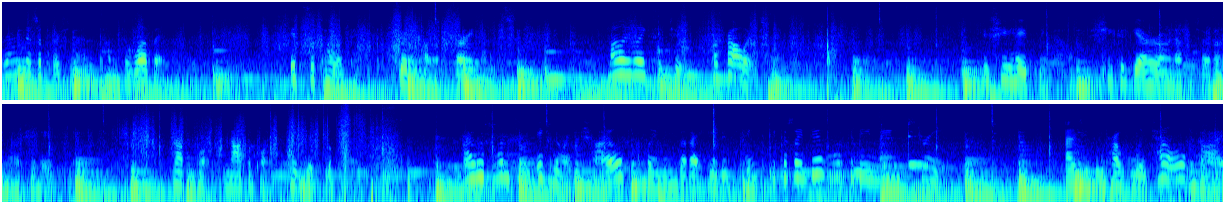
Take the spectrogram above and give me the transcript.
grown as a person and come to love it. It's the color pink. Good color, very nice. Molly likes it too. Her collar pink. She hates me now. She could get her own episode on how she hates me. Not the point. Not the point. Pink is the point. I was once an ignorant child, claiming that I hated pink because I didn't want to be mainstream. As you can probably tell by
